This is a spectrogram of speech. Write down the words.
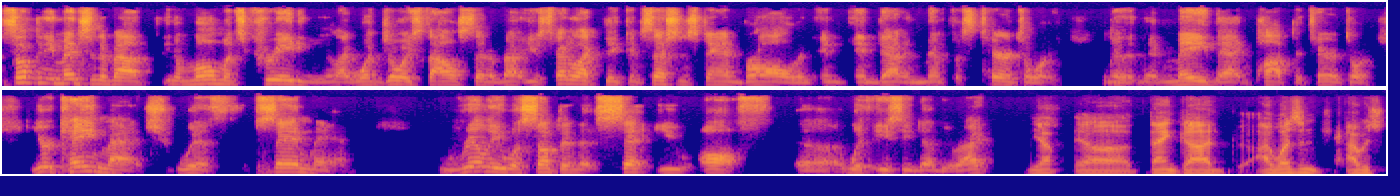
something you mentioned about, you know, moments creating you, like what Joey Styles said about you. It's kind of like the concession stand brawl in, in, in down in Memphis territory, you know, that made that pop the territory. Your cane match with Sandman really was something that set you off uh, with ECW, right? Yep. Uh, thank God I wasn't, I was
